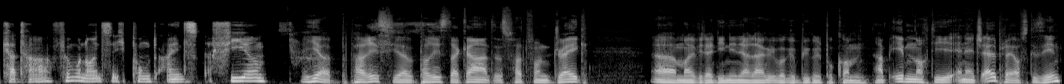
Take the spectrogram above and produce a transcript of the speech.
Katar 95.14, Hier, Paris, hier, Paris-Dakar, das hat von Drake äh, mal wieder die Niederlage übergebügelt bekommen. Hab eben noch die NHL-Playoffs gesehen.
